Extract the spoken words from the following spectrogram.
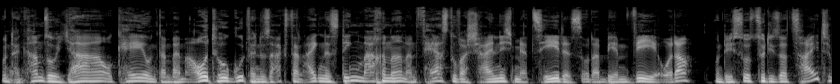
Und dann kam so, ja, okay, und dann beim Auto, gut, wenn du sagst, dein eigenes Ding machen, ne, dann fährst du wahrscheinlich Mercedes oder BMW, oder? Und ich so zu dieser Zeit,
